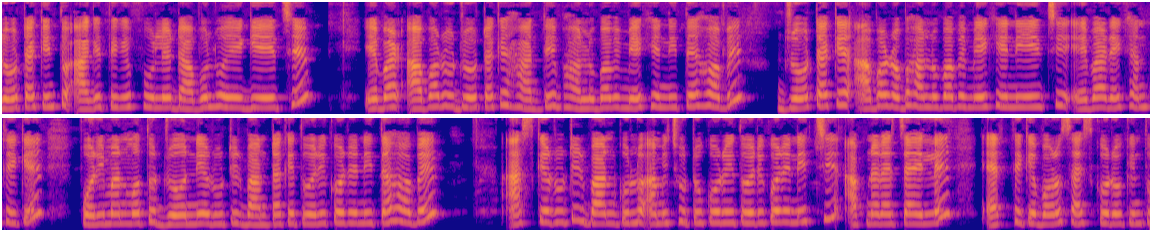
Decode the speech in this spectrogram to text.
ডোটা কিন্তু আগে থেকে ফুলে ডাবল হয়ে গিয়েছে। এবার আবারও ডোটাকে হাত দিয়ে ভালোভাবে মেখে নিতে হবে। ড্রোটাকে আবারও ভালোভাবে মেখে নিয়েছি। এবার এখান থেকে পরিমাণ মতো ড্রো নিয়ে রুটির বানটাকে তৈরি করে নিতে হবে। আজকে রুটির বানগুলো আমি ছোট করে তৈরি করে নিচ্ছি। আপনারা চাইলে এর থেকে বড় সাইজ করেও কিন্তু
